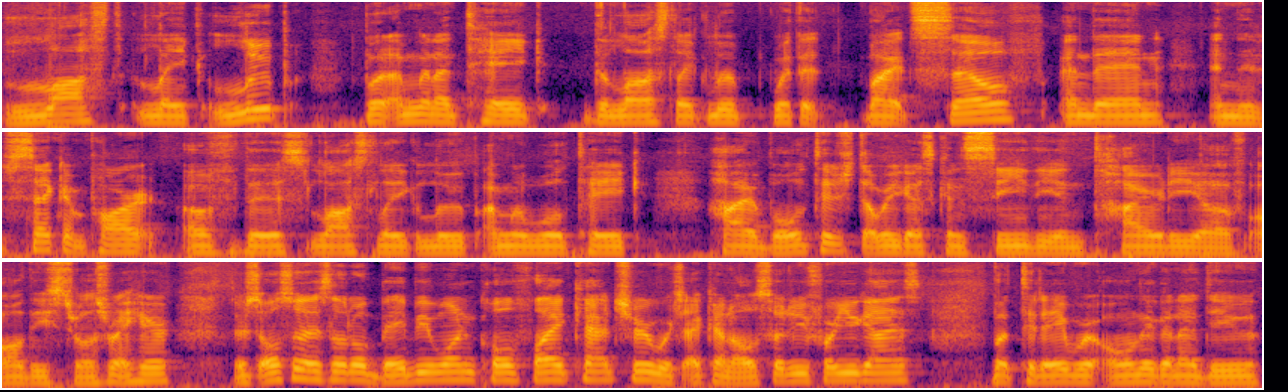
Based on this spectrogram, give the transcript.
Lost Lake Loop but I'm gonna take the Lost Lake Loop with it by itself and then in the second part of this Lost Lake Loop I'm gonna will take high voltage that way you guys can see the entirety of all these trails right here. There's also this little baby one called flycatcher which i can also do for you guys. But today we're only gonna do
